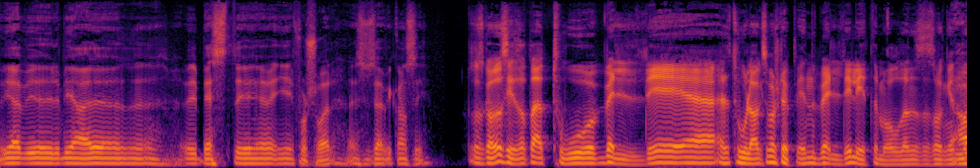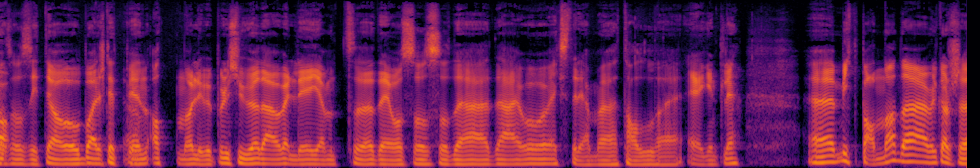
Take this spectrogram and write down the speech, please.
vi er, vi er, best i, i Forsvaret. Det syns jeg vi kan si. Så skal det jo sies at det er to, veldig, to lag som har sluppet inn veldig lite mål denne sesongen. Ja. Altså City har jo bare sluppet inn 18 og Liverpool 20. Det er jo veldig jevnt, det også, så det, det er jo ekstreme tall, egentlig. Eh, midtbanen det er vel kanskje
